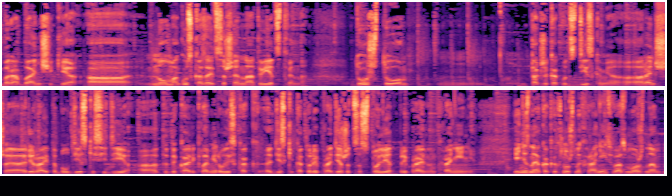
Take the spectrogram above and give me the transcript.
барабанщики, а, но могу сказать совершенно ответственно. То, что так же, как вот с дисками. Раньше rewritable диски CD TDK рекламировались как диски, которые продержатся 100 лет при правильном хранении. Я не знаю, как их нужно хранить. Возможно,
